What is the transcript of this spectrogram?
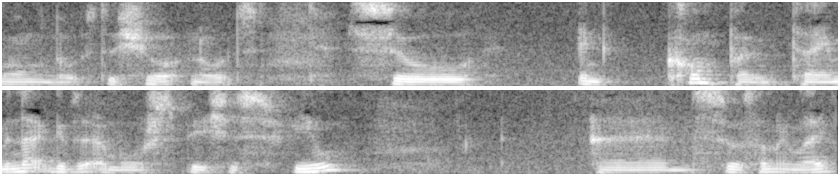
long notes to short notes. So in compound time, and that gives it a more spacious feel. Um, so something like.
